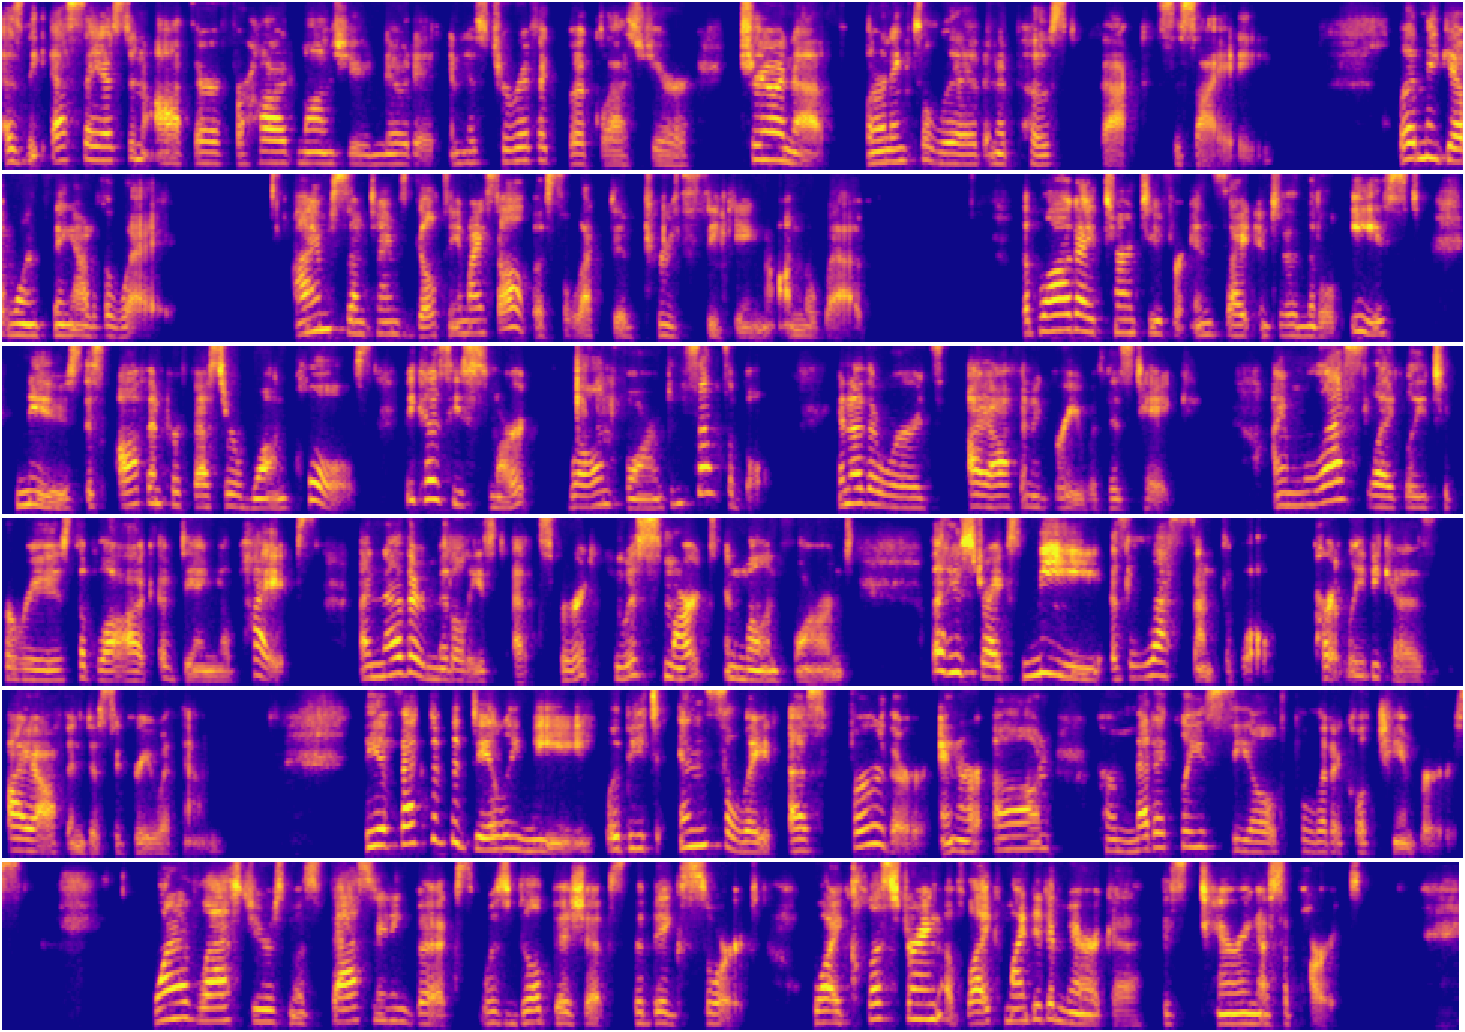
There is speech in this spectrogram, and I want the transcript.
As the essayist and author Farhad Manjoo noted in his terrific book last year, True Enough learning to live in a post fact society. Let me get one thing out of the way. I'm sometimes guilty myself of selective truth seeking on the web. The blog I turn to for insight into the Middle East news is often Professor Juan Coles because he's smart, well informed, and sensible. In other words, I often agree with his take. I'm less likely to peruse the blog of Daniel Pipes, another Middle East expert who is smart and well informed, but who strikes me as less sensible, partly because I often disagree with him. The effect of the daily me would be to insulate us further in our own hermetically sealed political chambers. One of last year's most fascinating books was Bill Bishop's The Big Sort Why Clustering of Like Minded America is Tearing Us Apart.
